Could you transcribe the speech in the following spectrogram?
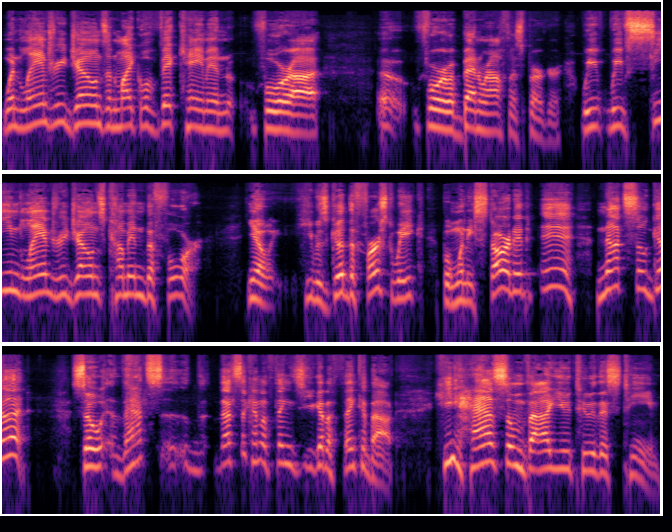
when Landry Jones and Michael Vick came in for uh, uh, for Ben Roethlisberger. We we've seen Landry Jones come in before. You know, he was good the first week, but when he started, eh, not so good. So that's that's the kind of things you got to think about. He has some value to this team.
